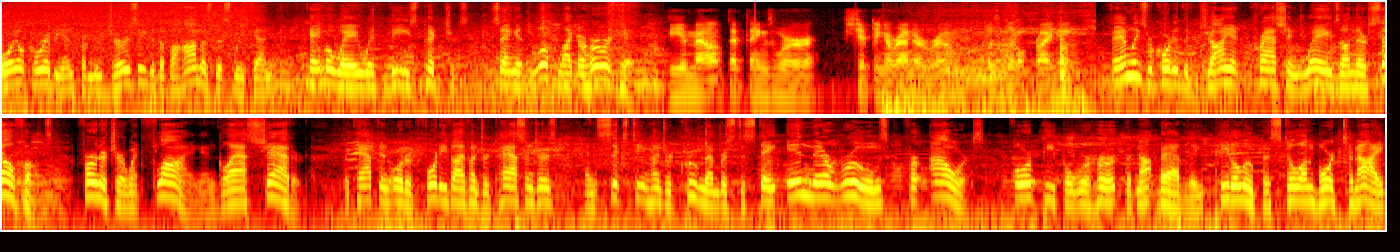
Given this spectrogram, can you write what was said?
Royal Caribbean from New Jersey to the Bahamas this weekend came away with these pictures, saying it looked like a hurricane. The amount that things were shifting around our room was a little frightening. Families recorded the giant crashing waves on their cell phones. Furniture went flying and glass shattered. The captain ordered 4,500 passengers and 1,600 crew members to stay in their rooms for hours. Four people were hurt, but not badly. Peter Lupus, still on board tonight,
